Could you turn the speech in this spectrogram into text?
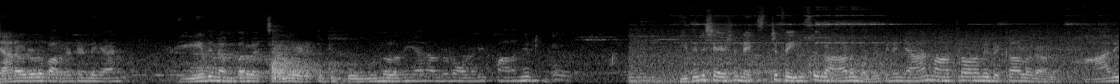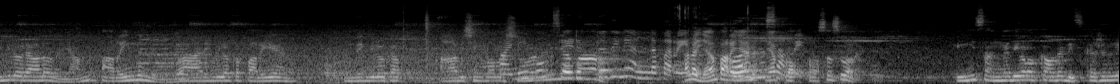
ഞാൻ അവരോട് പറഞ്ഞിട്ടുണ്ട് ഞാൻ ഏത് നമ്പർ വെച്ചാലും എടുത്തിട്ട് പോകും എന്നുള്ളത് ഞാൻ അവരോട് ഓൾറെഡി പറഞ്ഞിട്ടുണ്ട്. ഇതിന് ശേഷം നെക്സ്റ്റ് ഫേസ് കാണുന്നത് പിന്നെ ഞാൻ മാത്രമാണ് എടുക്കാനുള്ള ഒരാൾ. ആരെങ്കിലും ഒരാൾ വന്നു. ഞാൻ പറയുന്നുണ്ട്. നിങ്ങൾ ആരെങ്കിലുമൊക്കെ പറയുകയാണ് എന്തെങ്കിലുമൊക്കെ ആവശ്യങ്ങളോ പ്രശ്നങ്ങളോ അല്ല ഞാൻ പറയാൻ ഞാൻ പ്രോസസ്സ് പറയാം. ഈ സംഗതികളൊക്കെ അവിടെ ഡിസ്കഷനിൽ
